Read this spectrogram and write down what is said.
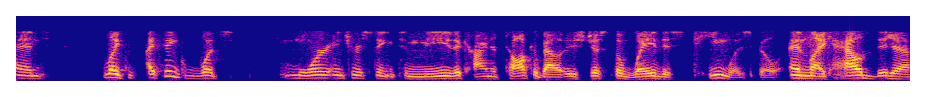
and like I think what's more interesting to me to kind of talk about is just the way this team was built and like how this Yeah.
